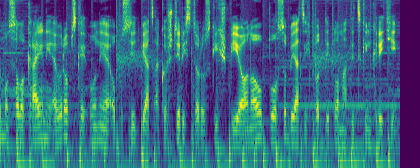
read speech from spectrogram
muselo krajiny Európskej únie opustiť viac ako 400 ruských špiónov pôsobiacich pod diplomatickým krytím.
